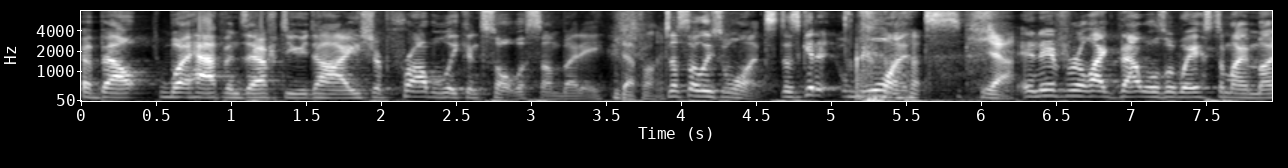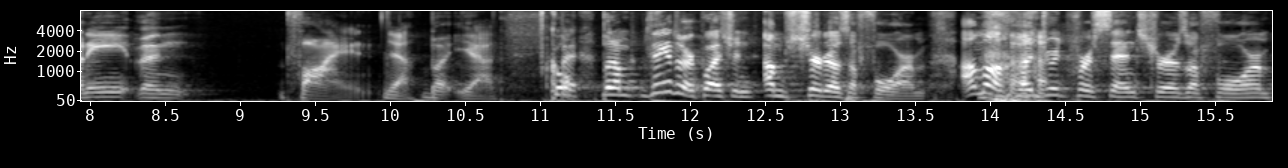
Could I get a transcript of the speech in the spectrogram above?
about what happens after you die, you should probably consult with somebody. Definitely. Just at least once. Just get it once. Yeah. And if you're like, that was a waste of my money, then fine. Yeah. But yeah. Cool. But, but I'm, to answer your question, I'm sure there's a form. I'm 100% sure there's a form.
